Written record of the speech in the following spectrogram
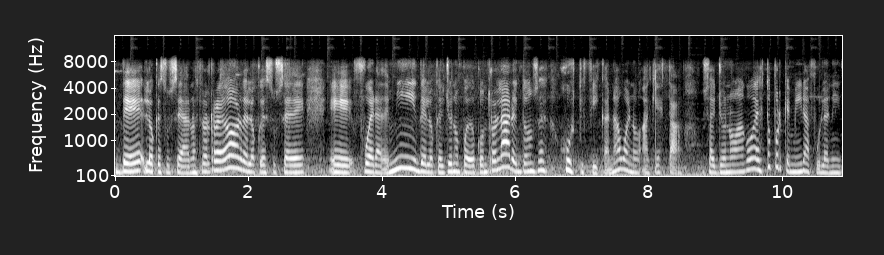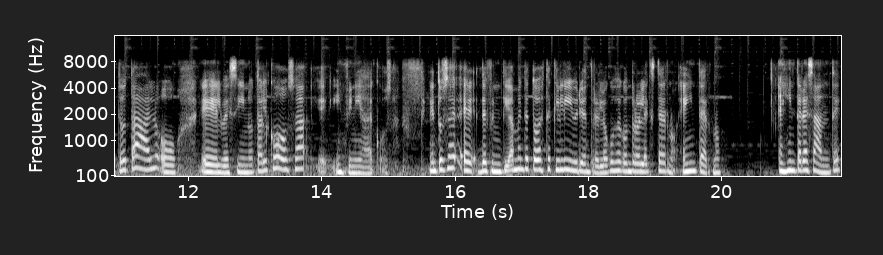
de lo que sucede a nuestro alrededor, de lo que sucede eh, fuera de mí, de lo que yo no puedo controlar, entonces justifican, ah, bueno, aquí está, o sea, yo no hago esto porque mira, fulanito tal o eh, el vecino tal cosa, infinidad de cosas. Entonces, definitivamente todo este equilibrio entre locus de control externo e interno es interesante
